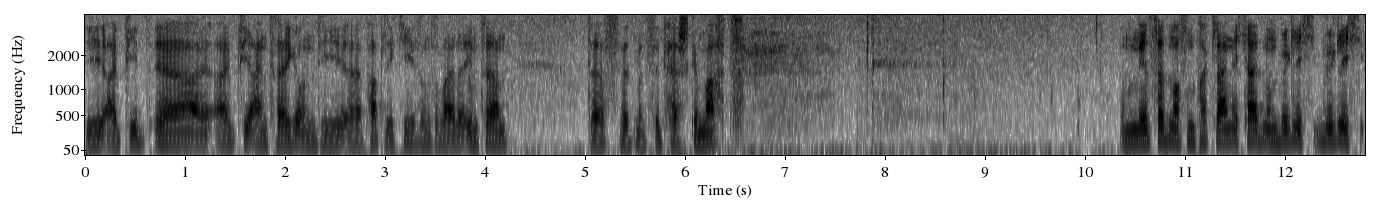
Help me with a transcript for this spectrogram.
die IP-Einträge äh, IP und die äh, Public Keys und so weiter intern Das wird mit zip-hash gemacht. Und jetzt halt noch so ein paar Kleinigkeiten und wirklich, wirklich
